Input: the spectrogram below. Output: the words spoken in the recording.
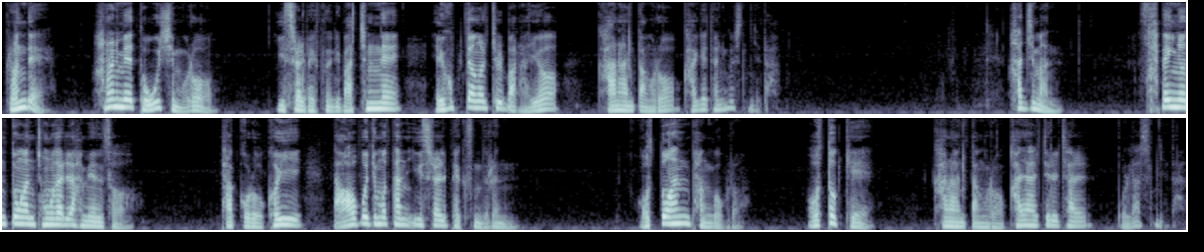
그런데 하나님의 도우심으로 이스라엘 백성들이 마침내 애굽 땅을 출발하여 가나안 땅으로 가게 된 것입니다. 하지만 400년 동안 종살이를 하면서 밖으로 거의 나와보지 못한 이스라엘 백성들은 어떠한 방법으로 어떻게 가나안 땅으로 가야 할지를 잘 몰랐습니다.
